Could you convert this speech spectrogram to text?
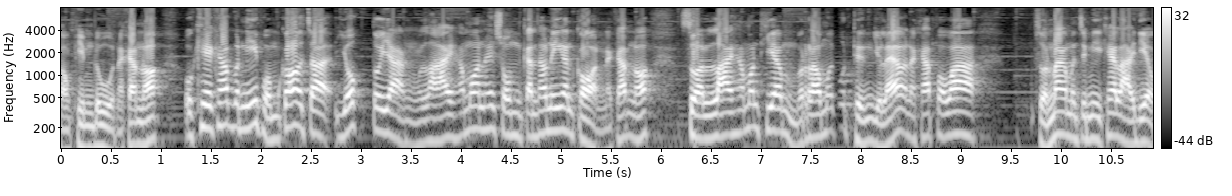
ลองพิมพ์ดูนะครับเนาะโอเคครับวันนี้ผมก็จะยกตัวอย่างลายฮาร์มอนให้ชมกันเท่านี้กันก่อนนะครับเนาะส่วนลายฮาร์มอนเทียมเราไม่พูดถึงอยู่แล้วนะครับ เพราะว่า ส่วนมากมันจะมีแค่ลายเดียว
